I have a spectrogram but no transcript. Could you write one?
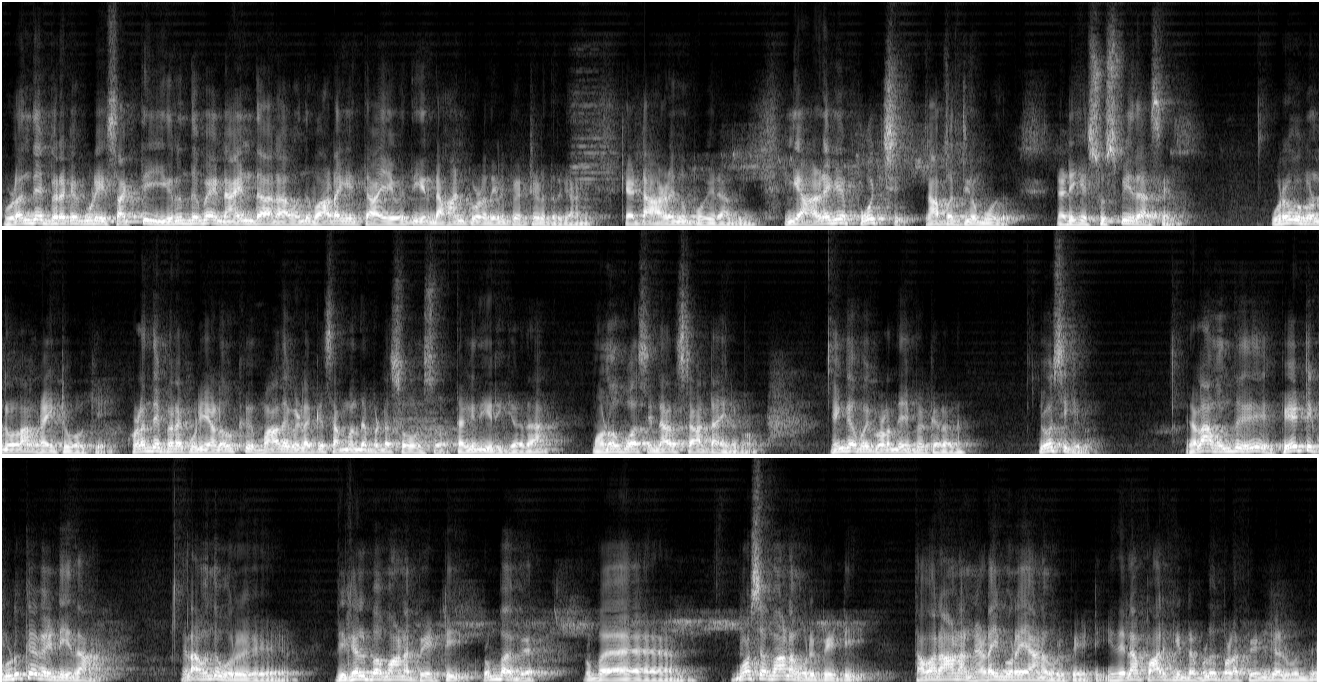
குழந்தை பிறக்கக்கூடிய சக்தி இருந்துமே நயன்தாரா வந்து வாடகை தாயை வந்து இரண்டு ஆண் குழந்தைகளும் பெற்று எடுத்திருக்காங்க. கேட்டால் அழகு போயிடும் அப்படின்னு. இங்கே அழகே போச்சு நாற்பத்தி ஒம்பது நடிகை சுஸ்மிதா சென். உறவு கொண்டெல்லாம் ரைட்டு ஓகே குழந்தை பெறக்கூடிய அளவுக்கு மாதவிலக்கு சம்மந்தப்பட்ட சோன்சோ தகுதி இருக்கிறதா? மனோபாஸ் இந்நேரம் ஸ்டார்ட் ஆகிருக்கும் எங்கே போய் குழந்தையை பெக்கிறது? யோசிக்கணும். இதெல்லாம் வந்து பேட்டி கொடுக்க வேண்டியதான் இதெல்லாம் வந்து ஒரு விகல்பமான பேட்டி ரொம்ப ரொம்ப மோசமான ஒரு பேட்டி தவறான நடைமுறையான ஒரு பேட்டி. இதெல்லாம் பார்க்கின்ற பொழுது பல பெண்கள் வந்து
